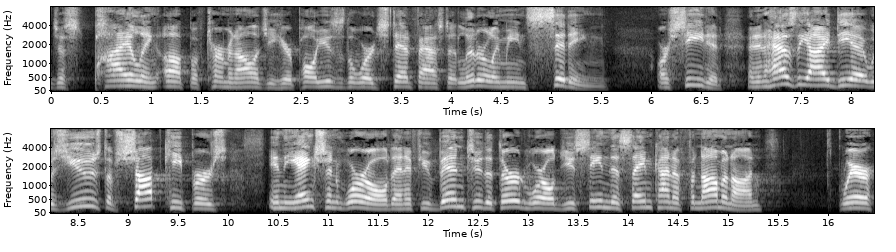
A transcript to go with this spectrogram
just piling up of terminology here. Paul uses the word steadfast. It literally means sitting or seated. And it has the idea, it was used of shopkeepers in the ancient world. And if you've been to the third world, you've seen this same kind of phenomenon where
